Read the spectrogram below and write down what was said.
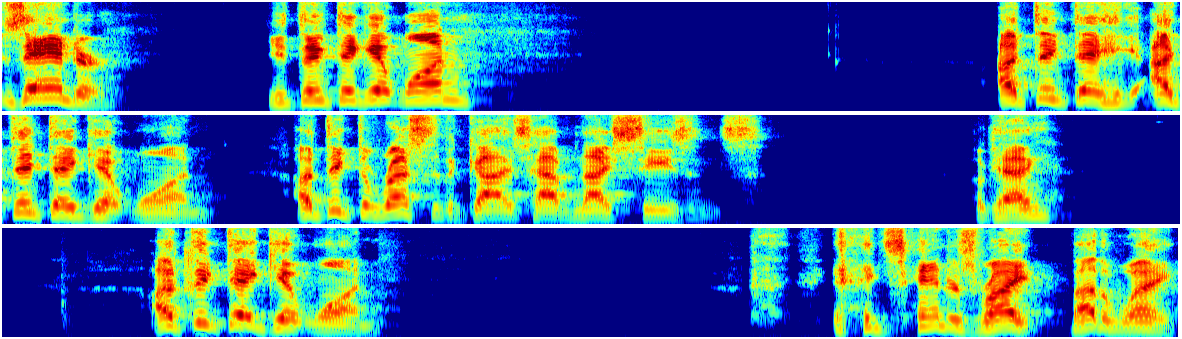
Xander, you think they get one? I think they I think they get one. I think the rest of the guys have nice seasons. Okay? I think they get one. Xander's right. By the way,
